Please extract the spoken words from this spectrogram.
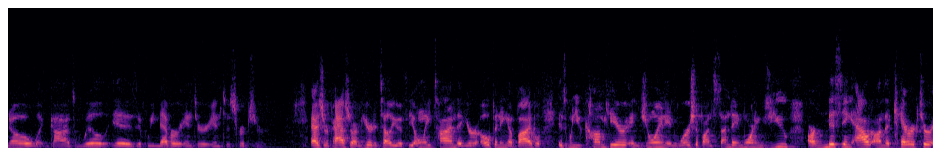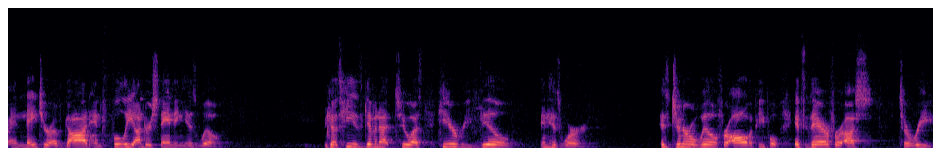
know what God's will is if we never enter into Scripture? As your pastor, I'm here to tell you if the only time that you're opening a Bible is when you come here and join in worship on Sunday mornings, you are missing out on the character and nature of God and fully understanding His will. Because He has given it to us here revealed in His Word. His general will for all the people. It's there for us to read.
